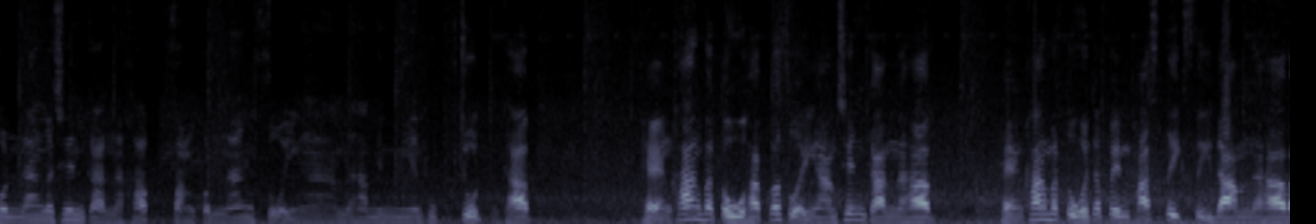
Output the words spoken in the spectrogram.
คนนั่งก็เช่นกันนะครับ ฝั่งคนนั่งสวยงามนะครับเนียนๆทุกจุดครับ แผงข้างประตูครับก็สวยงามเช่นกันนะครับ แผงข้างประตูก็จะเป็นพลาสติกสีดำนะครับ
